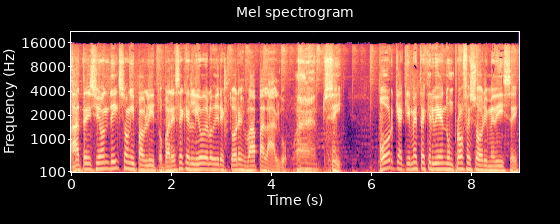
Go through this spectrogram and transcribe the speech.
Atención Dixon y Pablito, parece que el lío de los directores va para largo. Bueno. Sí, porque aquí me está escribiendo un profesor y me dice,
